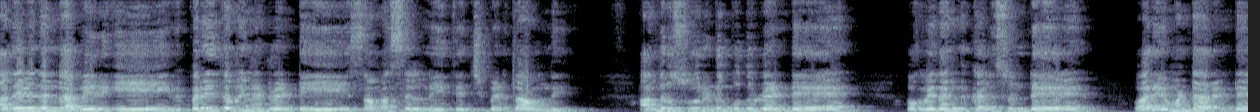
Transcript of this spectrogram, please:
అదేవిధంగా వీరికి విపరీతమైనటువంటి సమస్యల్ని తెచ్చి పెడతా ఉంది. అందరూ సూర్యుడు బుధుడు అంటే ఒక విధంగా కలిసి ఉంటే వారు ఏమంటారంటే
